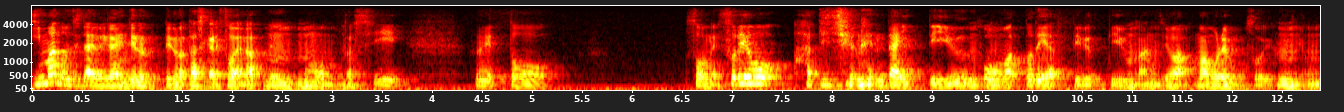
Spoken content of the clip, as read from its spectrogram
今の時代を描いてるっていうのは確かにそうやなって思ったし、えっとそうねそれを80年代っていうフォーマットでやってるっていう感じは、まあ俺もそういうふうに思う、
